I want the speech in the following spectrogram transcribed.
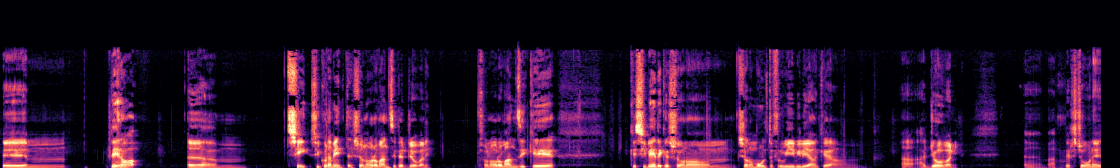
Ehm, però, ehm, sì, sicuramente sono romanzi per giovani. Sono romanzi che, che si vede che sono, sono molto fruibili anche a, a, a giovani, eh, a persone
